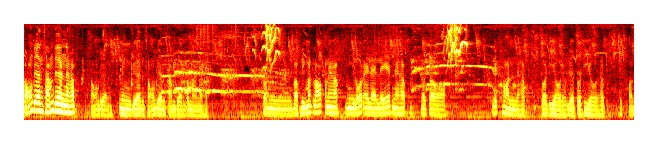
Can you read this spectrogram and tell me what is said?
สองเดือนสามเดือนนะครับสองเดือนหนึ่งเดือนสองเดือนสามเดือนประมาณนะครับ ก็มีบาพรีมัดล็อกนะครับ มีโรสไอแลนด์เลสนะครับ แล้วก็เล็กฮอนนะครับ ตัวเดียวนะครับเหลือตัวเดียวนะครับเล็กฮอน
